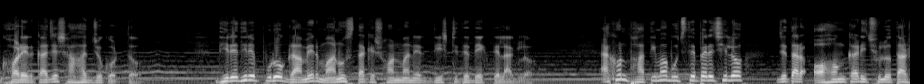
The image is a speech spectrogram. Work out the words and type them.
ঘরের কাজে সাহায্য করত। ধীরে ধীরে পুরো গ্রামের মানুষ তাকে সম্মানের দৃষ্টিতে দেখতে লাগল। এখন ফাতিমা বুঝতে পেরেছিল যে তার অহংকারই ছিল তার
